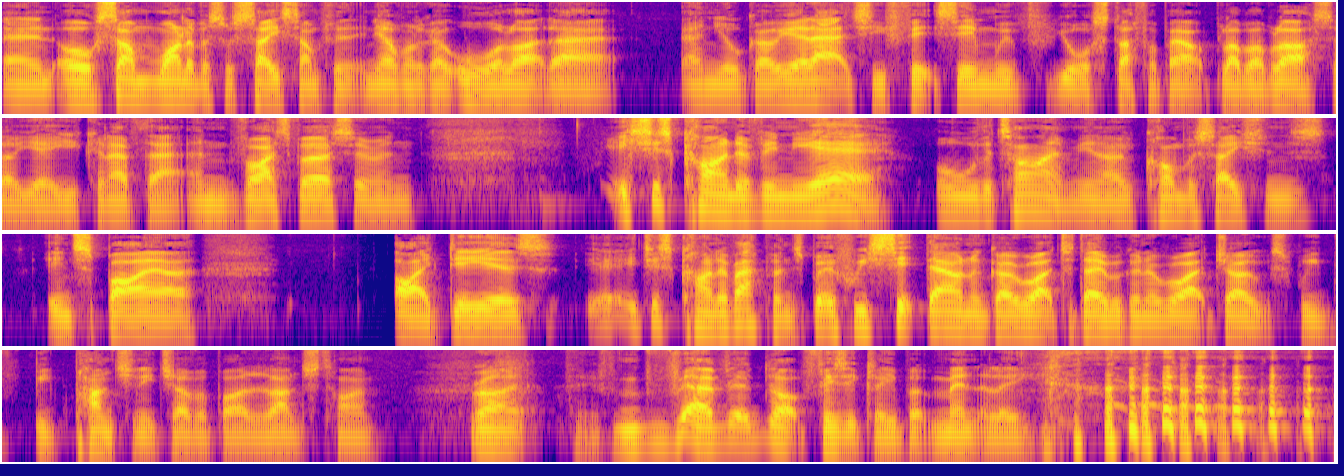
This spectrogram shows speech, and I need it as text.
and or some one of us will say something and the other one will go, "Oh, I like that," and you'll go, "Yeah, that actually fits in with your stuff about blah blah blah." So yeah, you can have that, and vice versa, and it's just kind of in the air all the time. You know, conversations inspire ideas. It just kind of happens. But if we sit down and go, right, today we're going to write jokes, we'd be punching each other by lunchtime. Right. Uh, Not physically, but mentally.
